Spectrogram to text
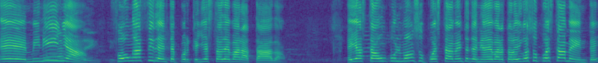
eh, mi niña, fue un accidente porque ella está desbaratada. Ella está un pulmón, supuestamente tenía desbaratado. Lo digo supuestamente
